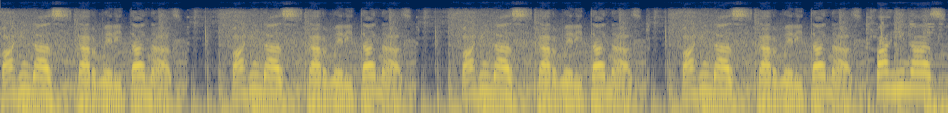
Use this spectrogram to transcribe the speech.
Páginas carmelitanas, páginas carmelitanas, páginas carmelitanas, páginas carmelitanas, páginas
